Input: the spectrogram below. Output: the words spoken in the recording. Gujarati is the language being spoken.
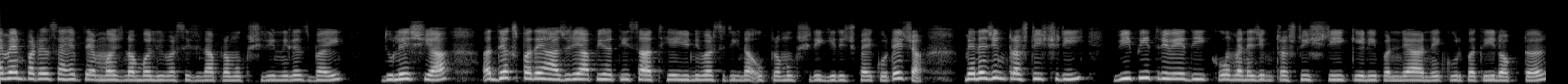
એમ એન પટેલ સાહેબ તેમજ નોબલ યુનિવર્સિટીના પ્રમુખ શ્રી નિલેશભાઈ ધુલેશિયા અધ્યક્ષપદે હાજરી આપી હતી. સાથે યુનિવર્સિટીના ઉપપ્રમુખ Shri Girishbhai Kotecha, managing trustee Shri VP Trivedi co managing trustee Shri KD Pandya અને કુલપતિ ડોક્ટર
